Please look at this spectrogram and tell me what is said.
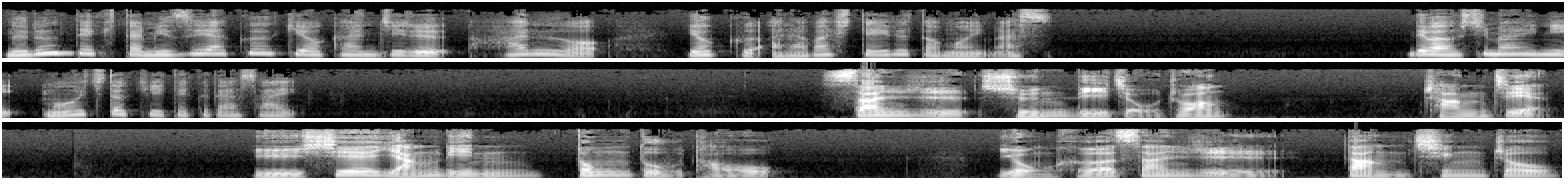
ぬるんできた水や空気を感じる春をよく表していると思います。ではおしまいにもう一度聞いてください。三日巡李酒庄。常见。雨歇杨林东渡头。永和三日荡轻舟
